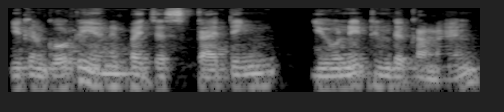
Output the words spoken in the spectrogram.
You can go to unit by just typing unit in the command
